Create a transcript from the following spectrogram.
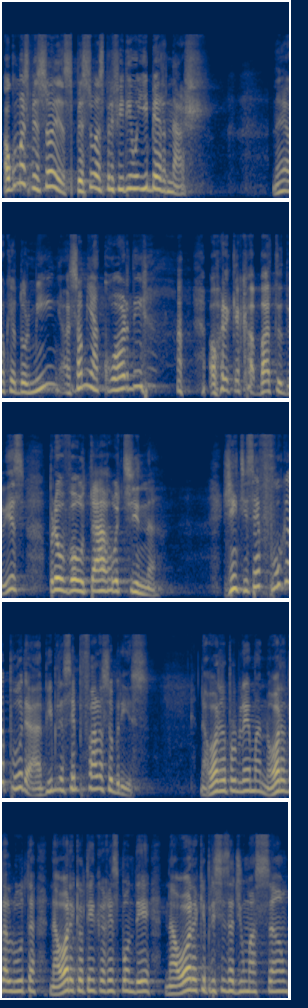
Algumas pessoas, pessoas preferiam hibernar. Né? O que eu dormi, só me acordem a hora que acabar tudo isso, para eu voltar à rotina. Gente, isso é fuga pura. A Bíblia sempre fala sobre isso. na hora do problema, na hora da luta, na hora que eu tenho que responder, na hora que precisa de uma ação,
